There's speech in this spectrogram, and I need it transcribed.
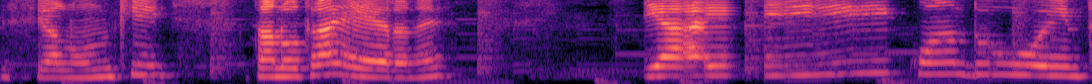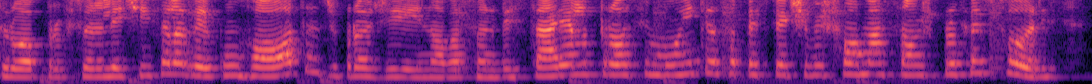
esse aluno que está noutra era, né? E aí, quando entrou a professora Letícia, ela veio com rotas de, de inovação universitária, ela trouxe muito essa perspectiva de formação de professores.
